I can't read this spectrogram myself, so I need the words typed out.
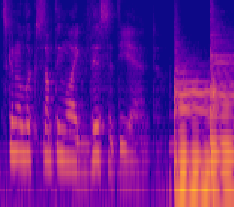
It's going to look something like this at the end.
